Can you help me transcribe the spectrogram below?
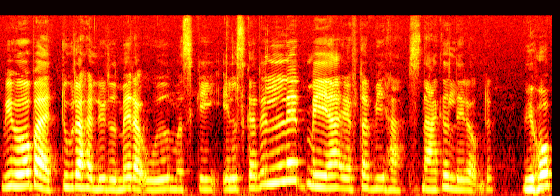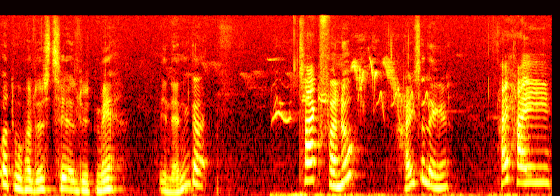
Vi håber, at du, der har lyttet med derude, måske elsker det lidt mere, efter vi har snakket lidt om det. Vi håber, du har lyst til at lytte med en anden gang. Tak for nu. Hej så længe. Hej hej.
